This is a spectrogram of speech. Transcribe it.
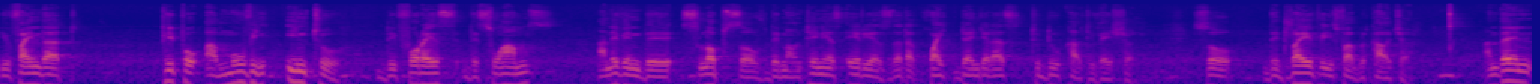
you find that people are moving into the forests, the swamps, and even the slopes of the mountainous areas that are quite dangerous to do cultivation. So the drive is for agriculture. And then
